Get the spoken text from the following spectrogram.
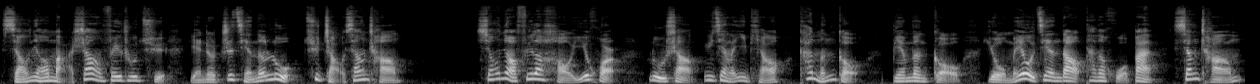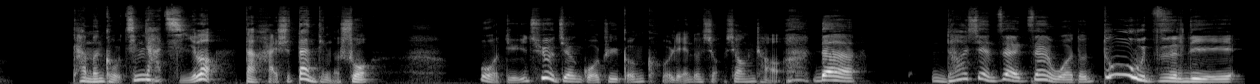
小鸟马上飞出去，沿着之前的路去找香肠。小鸟飞了好一会儿，路上遇见了一条看门狗，便问狗有没有见到他的伙伴香肠。看门狗惊讶极了，但还是淡定的说。我的确见过这根可怜的小香肠，但它现在在我的肚子里。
